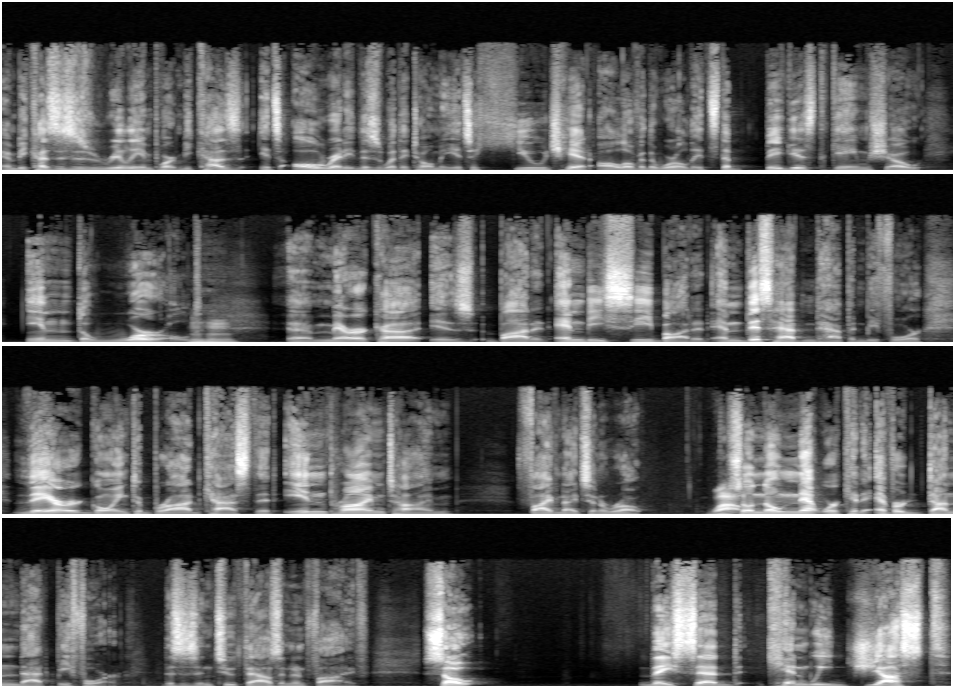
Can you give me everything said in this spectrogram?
And because this is really important, because it's already, this is what they told me, it's a huge hit all over the world. It's the biggest game show in the world. Mm-hmm. America is bought it. NBC bought it, and this hadn't happened before. They're going to broadcast it in prime time five nights in a row. Wow. So no network had ever done that before. This is in 2005. So they said, "Can we just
